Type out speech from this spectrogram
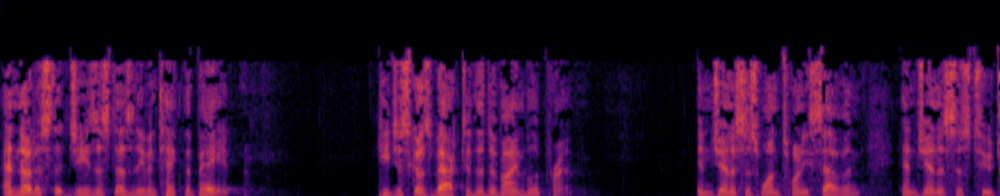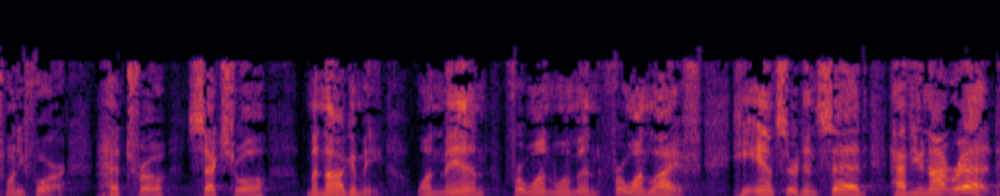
And notice that Jesus doesn't even take the bait. He just goes back to the divine blueprint in Genesis 1:27 and Genesis 2:24. Heterosexual monogamy. One man for one woman for one life. He answered and said, have you not read?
